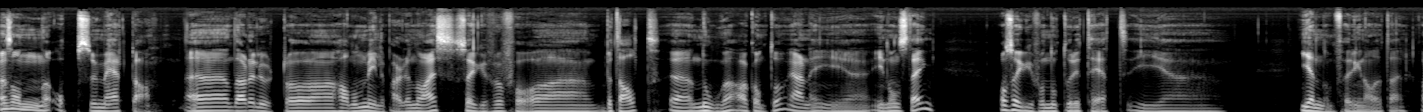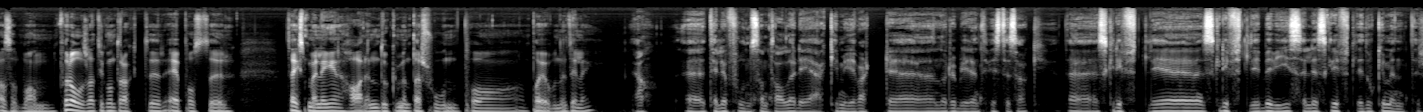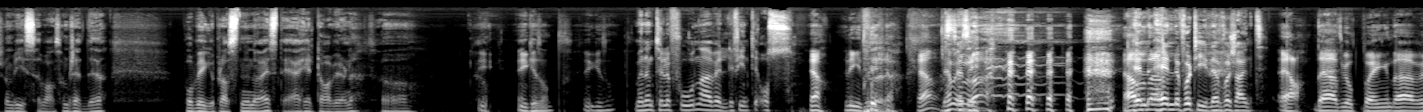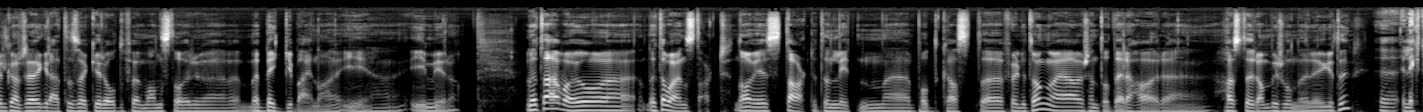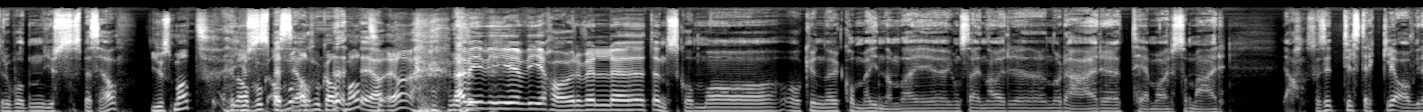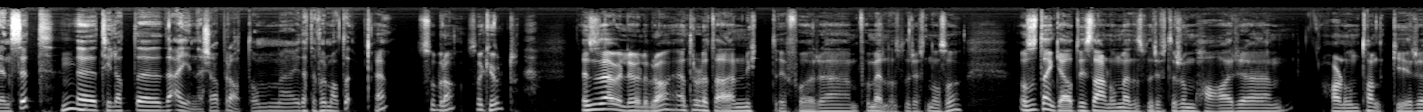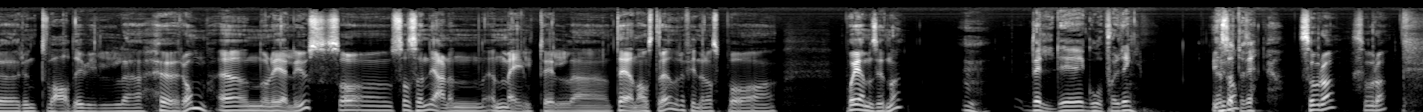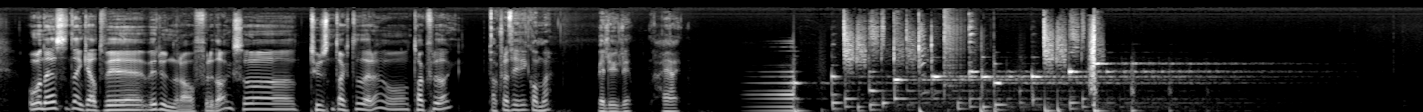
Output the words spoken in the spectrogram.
Men sånn oppsummert, da. Eh, da er det lurt å ha noen milepæler underveis. Sørge for å få eh, betalt eh, noe av konto, gjerne i, i noen steg. Og sørge for notoritet i gjennomføringen av dette. her. Altså at man forholder seg til kontrakter, e-poster, tekstmeldinger, har en dokumentasjon på, på jobben i tillegg. Ja. Telefonsamtaler det er ikke mye verdt når det blir en tvistesak. Det er skriftlige skriftlig bevis eller skriftlige dokumenter som viser hva som skjedde på byggeplassen underveis, det er helt avgjørende. Så, ja. Ikke sant. Ikke sant. Men en telefon er veldig fint til oss. Ja, ringe til dere. Ja, det må jeg si. ja, Heller, heller for tidlig enn for seint. Ja, det er et godt poeng. Det er vel kanskje greit å søke råd før man står eh, med begge beina i, i myra. Men dette var, jo, dette var jo en start. Nå har vi startet en liten eh, podkastføljetong, og jeg har skjønt at dere har, eh, har større ambisjoner, gutter? Elektropoden Juss spesial. Jussmat? Eller advok advokatmat? ja. ja. Nei, vi, vi, vi, har vel et ønske om å, å, kunne komme innom deg, Jon Steinar, når det er temaer som er ja, skal si, tilstrekkelig avgrenset mm. Eh, til at eh, det egner seg å prate om eh, i dette formatet. Ja, så bra. Så kult. Det syns jeg er veldig veldig bra. Jeg tror dette er nyttig for, for medlemsbedriften også. Og så tenker jeg at hvis det er noen medlemsbedrifter som har har noen tanker eh, rundt hva de vil eh, høre om eh, når det gjelder jus, så, så, send gjerne en, en mail til, til, en av oss tre. Dere finner oss på, på hjemmesidene. Mm. Veldig god oppfordring. Den støtter vi. Så bra. så bra. Og med det så tenker jeg at vi, vi, runder av for i dag. Så tusen takk til dere, og takk for i dag. Takk for at vi fikk komme. Veldig hyggelig. Hei, hei.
